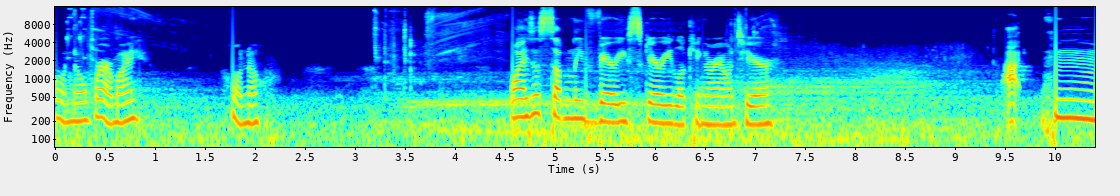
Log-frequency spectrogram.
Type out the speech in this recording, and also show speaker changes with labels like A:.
A: Oh no, where am I? Oh no. Why is this suddenly very scary looking around here? I- hmm.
